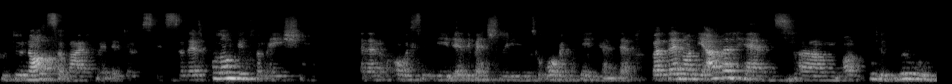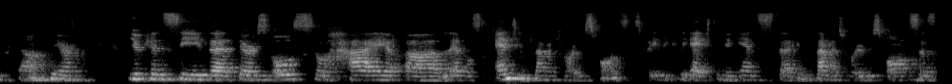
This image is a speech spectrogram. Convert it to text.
who do not survive melioidosis. So there's prolonged inflammation. and then obviously lead eventually leading to organ failure and death. But then on the other hand, um, on the blue down here, you can see that there's also high uh, levels of anti-inflammatory responses, basically acting against the inflammatory responses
